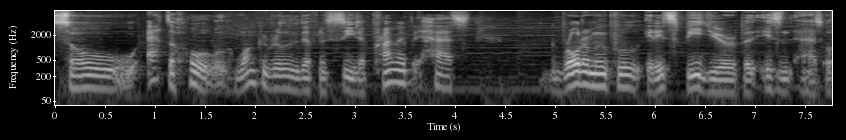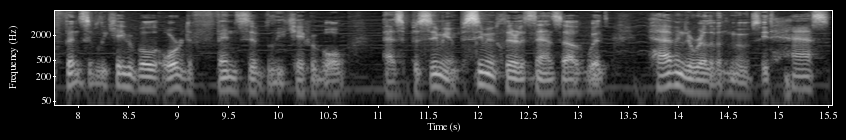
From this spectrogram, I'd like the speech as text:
So, at the whole, one could really definitely see that Primeape has broader move pool, it is speedier, but isn't as offensively capable or defensively capable as Passimian. Passimian clearly stands out with having the relevant moves. It has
